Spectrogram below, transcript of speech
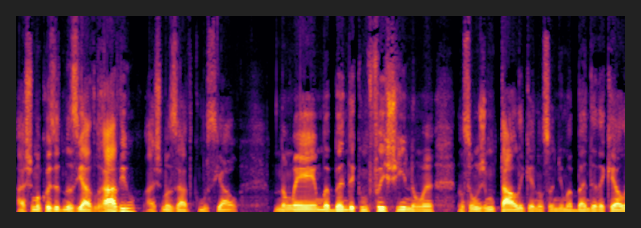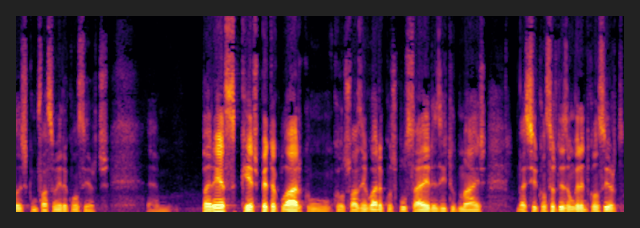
Acho uma coisa demasiado rádio, acho demasiado comercial. Não é uma banda que me fascina, não, é, não são os Metallica, não são nenhuma banda daquelas que me façam ir a concertos. Um, parece que é espetacular, com o que eles fazem agora com as pulseiras e tudo mais. Vai ser com certeza um grande concerto,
